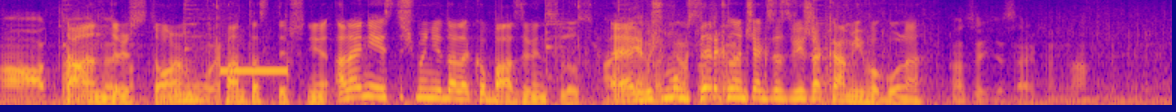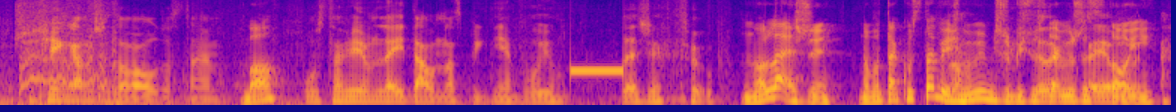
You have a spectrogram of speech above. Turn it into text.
O, Thunder. Thunderstorm, Kur- fantastycznie. Ale nie jesteśmy niedaleko bazy, więc luz. A Ale nie, jakbyś chodzi mógł o to, że- zerknąć jak ze zwierzakami w ogóle. No co idę sobie, no. Przysięgam, że zawału dostałem. Bo? Ustawiłem laydown na Zbigniewu i on leży jak trup. No leży. No bo tak ustawiłeś, mówiłem, żebyś Ja ustawił, tak- że a ja stoi. Mówię,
